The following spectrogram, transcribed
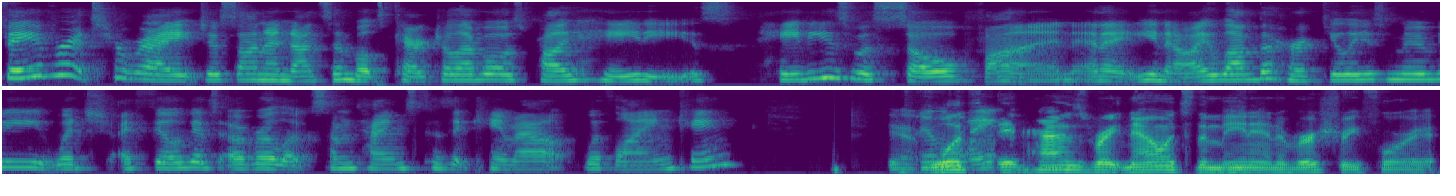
favorite to write just on a nuts and bolts character level was probably Hades. Hades was so fun. And I, you know, I love the Hercules movie, which I feel gets overlooked sometimes because it came out with Lion King. Yeah. And well, it has right now, it's the main anniversary for it.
